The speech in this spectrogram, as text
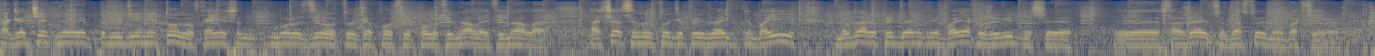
Окончательное подведение итогов, конечно, можно сделать только после полуфинала и финала. А сейчас идут только предварительные бои, но даже в предварительных боях уже видно, что э, сражаются достойные боксеры.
